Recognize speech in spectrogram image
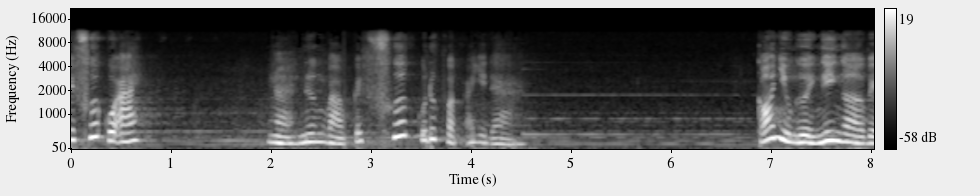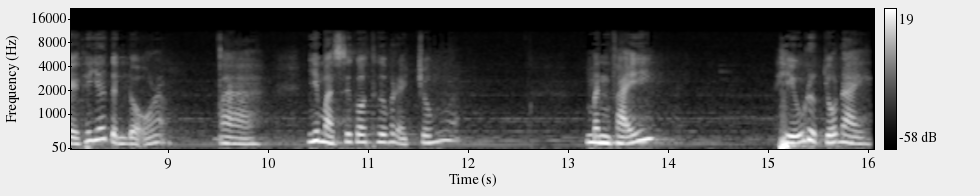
cái phước của ai? À, nương vào cái phước của đức phật a di đà có nhiều người nghi ngờ về thế giới tịnh độ đó. À nhưng mà sư cô thưa với đại chúng mình phải hiểu được chỗ này.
